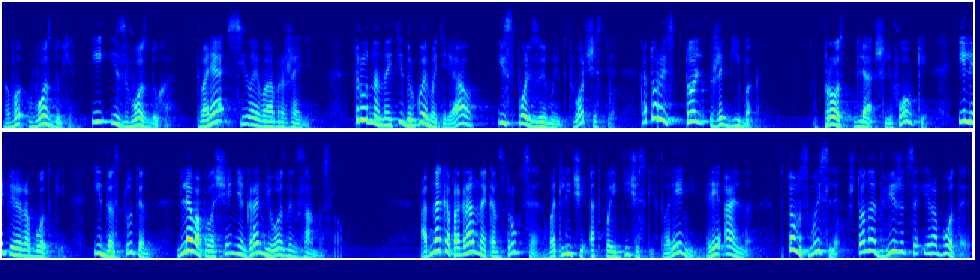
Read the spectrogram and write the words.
в воздухе и из воздуха, творя силой воображения. Трудно найти другой материал, используемый в творчестве, который столь же гибок, прост для шлифовки или переработки и доступен для воплощения грандиозных замыслов. Однако программная конструкция, в отличие от поэтических творений, реальна в том смысле, что она движется и работает,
